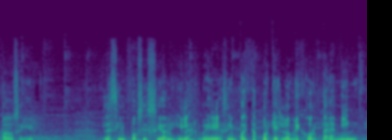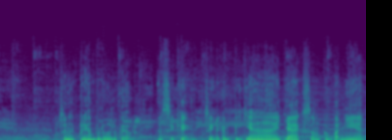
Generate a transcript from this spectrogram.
puedo seguir. Las imposiciones y las reglas impuestas porque es lo mejor para mí son el preámbulo de lo peor. Así que, señor Campillá, Jackson, compañía,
